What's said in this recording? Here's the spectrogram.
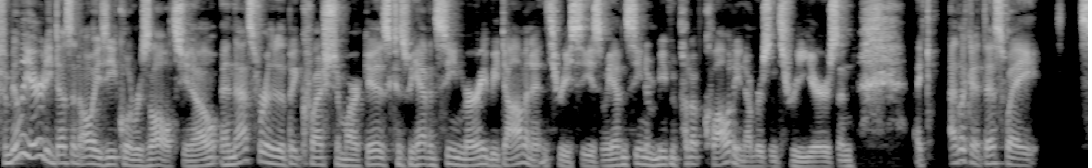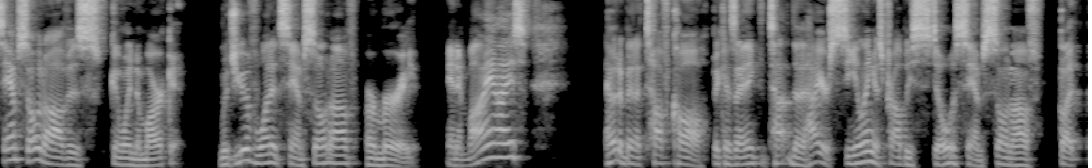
familiarity doesn't always equal results, you know, and that's where the big question mark is because we haven't seen Murray be dominant in three seasons. We haven't seen him even put up quality numbers in three years. And like I look at it this way, Samsonov is going to market. Would you have wanted Samsonov or Murray? And in my eyes, that would have been a tough call because I think the, top, the higher ceiling is probably still with Samsonov, but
